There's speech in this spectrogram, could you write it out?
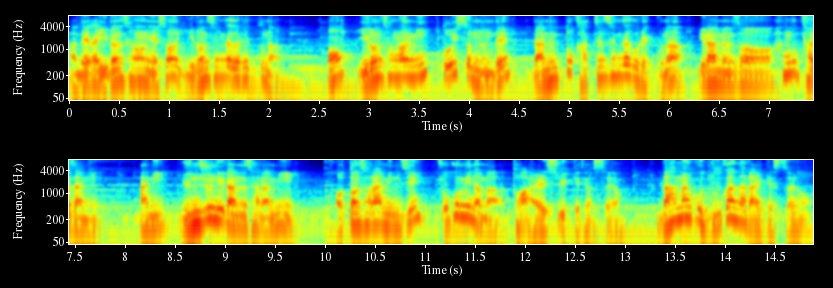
아 내가 이런 상황에서 이런 생각을 했구나 어? 이런 상황이 또 있었는데 나는 또 같은 생각을 했구나 이라면서 한국 타잔이 아니 윤준이라는 사람이 어떤 사람인지 조금이나마 더 알 수 있게 되었어요 나 말고 누가 날 알겠어요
